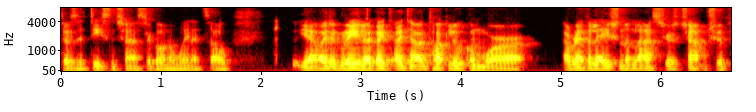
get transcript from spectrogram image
there's a decent chance they're going to win it. So, yeah, I'd agree. Like I, I, th- I thought Lucan were a revelation in last year's championship,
